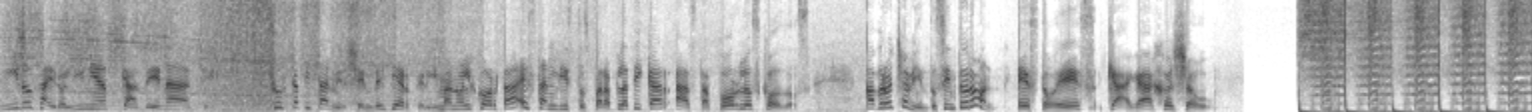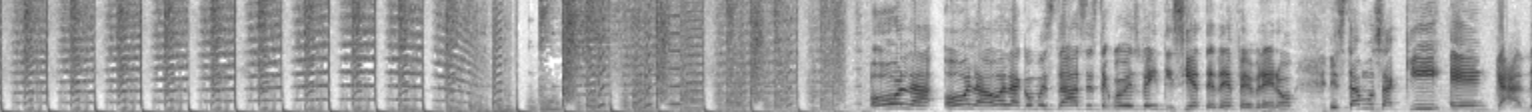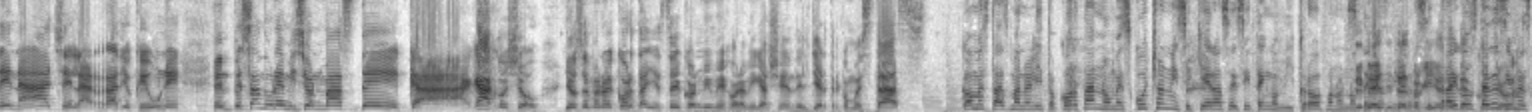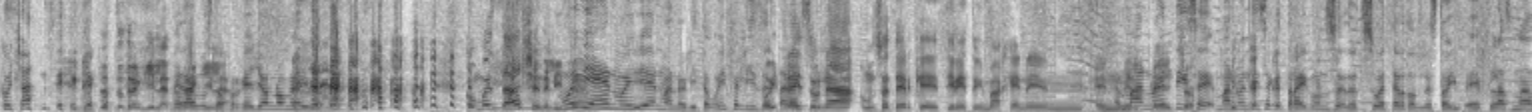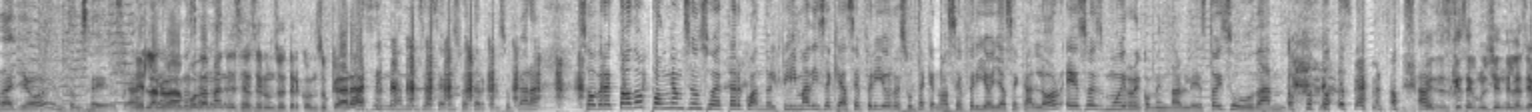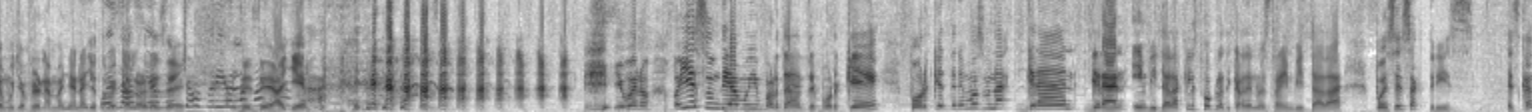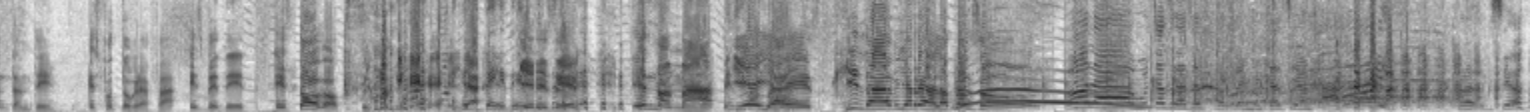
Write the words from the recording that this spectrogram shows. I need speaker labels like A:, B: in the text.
A: Bienvenidos a Aerolíneas Cadena H. Sus capitanes Shende Yerter y Manuel Corta están listos para platicar hasta por los codos. Abrocha bien tu cinturón. Esto es Cagajo Show.
B: Hola, hola, hola, ¿cómo estás? Este jueves 27 de febrero estamos aquí en Cadena H, la radio que une, empezando una emisión más de Cagajo Show. Yo soy Manuel Corta y estoy con mi mejor amiga Shendel Yerter. ¿Cómo estás?
C: ¿Cómo estás, Manuelito Corta? No me escucho, ni siquiera sé si tengo micrófono, no
B: Sí,
C: tengo
B: sí,
C: micrófono. Si
B: sí
C: traigo,
B: te
C: ustedes sí me escuchan.
B: Tú, tú tranquila, tú
C: me da
B: tranquila.
C: gusto porque yo no me oigo.
B: ¿Cómo estás, Shendelita?
C: Muy bien, muy bien, Manuelito, muy feliz de
B: Hoy
C: estar
B: traes
C: aquí.
B: una, un suéter que tiene tu imagen en, en
C: Manuel
B: el pecho.
C: dice, Manuel dice que traigo un su- suéter donde estoy eh, plasmada yo, entonces. ah,
B: Es la
C: ya
B: nueva moda, mándense a hacer un suéter con su cara.
C: Mándense a hacer un suéter con su cara. Sobre todo, pónganse un suéter cuando el clima dice que hace frío, resulta que no hace frío y hace calor. Eso es muy recomendable. Estoy sudando. O sea, no
B: Pues es que según Shendel hacía mucho frío en la mañana, yo tuve
C: Pues
B: calor desde, desde
C: mañana.
B: ayer. Y bueno, hoy es un día muy importante. ¿Por qué? Porque tenemos una gran, gran invitada. ¿Qué les puedo platicar de nuestra invitada? Pues es actriz, es cantante, es fotógrafa, es vedette, es todo lo que ella quiere ser. Es mamá
C: Es
B: y ella es Gilda Villarreal. ¡Aplauso!
D: Hola, muchas gracias por la invitación. ¡Ay! Producción.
